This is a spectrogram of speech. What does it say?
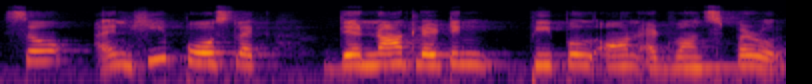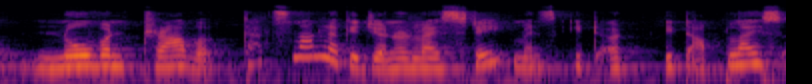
So and he posts like they're not letting people on advance parole. No one travel. That's not like a generalized statement. It uh, it applies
